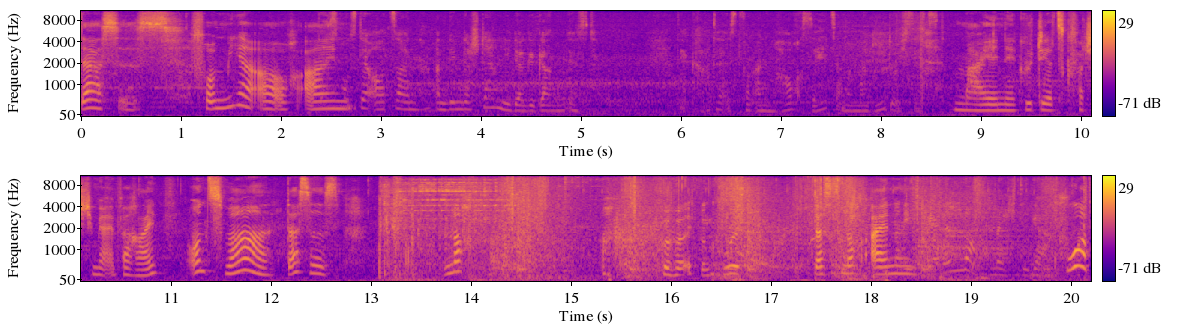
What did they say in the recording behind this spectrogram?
dass es von mir auch Das ein muss der Ort sein, an dem der Stern niedergegangen ist. Der Krater ist von einem Hauch seltsamer Magie durchsetzt. Meine Güte, jetzt quatscht die mir einfach rein. Und zwar, dass es noch... ich bin cool. Dass es noch einen. Koop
